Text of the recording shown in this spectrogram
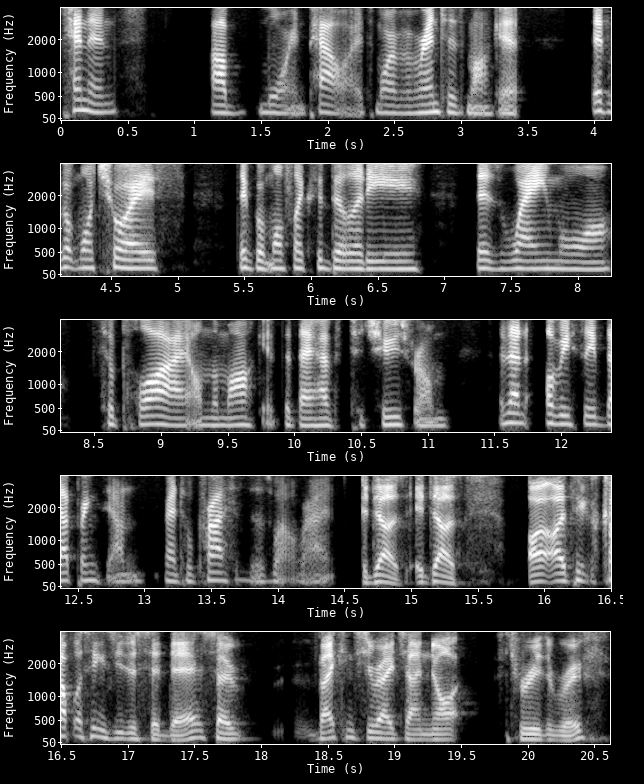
tenants are more in power. It's more of a renter's market. They've got more choice. They've got more flexibility. There's way more supply on the market that they have to choose from. And then obviously that brings down rental prices as well, right? It does. It does. I, I think a couple of things you just said there. So vacancy rates are not through the roof.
